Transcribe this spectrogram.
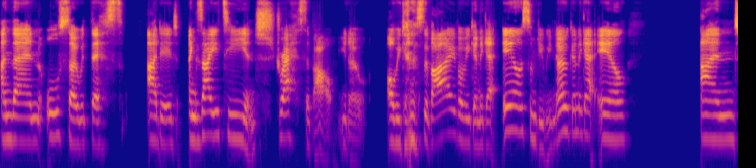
And then also with this added anxiety and stress about, you know, are we going to survive? Are we going to get ill? Is somebody we know going to get ill? And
